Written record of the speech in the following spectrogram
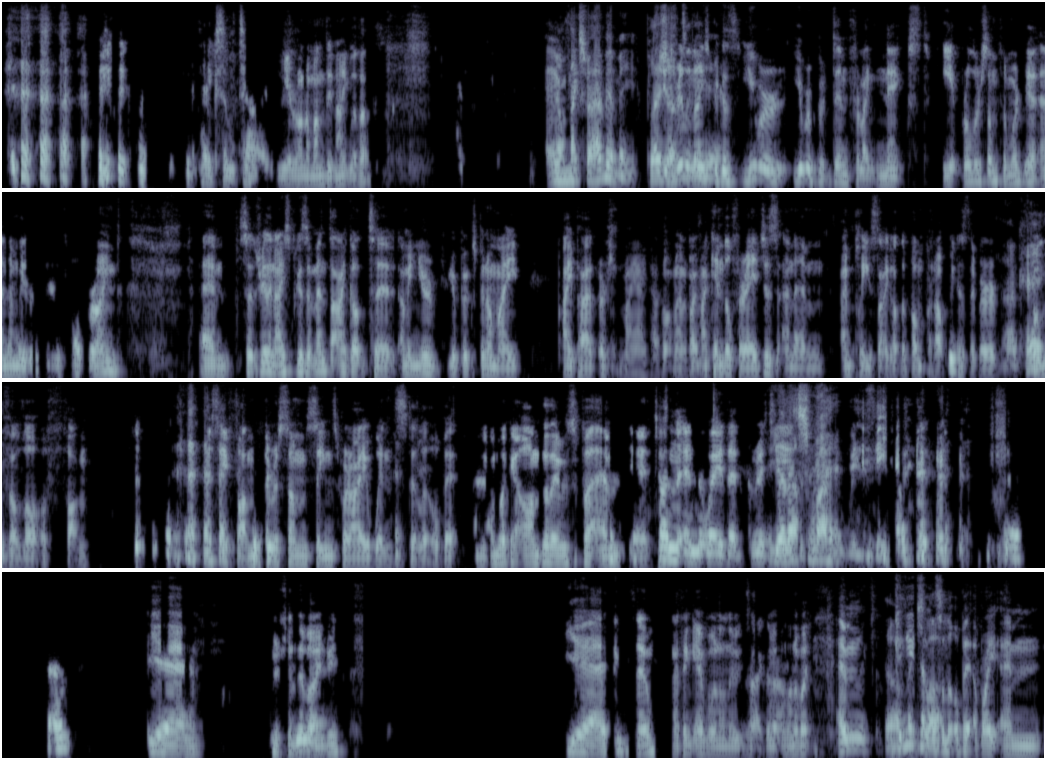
it could take some time. You're on a Monday night with us. Oh, Um, thanks for having me. Pleasure. it's really to be nice here. because you were you were booked in for like next April or something, weren't you? And then we had to swap around. Um, so it's really nice because it meant that I got to. I mean, your your book's been on my iPad or my iPad. What am I about? My Kindle for ages, and um, I'm pleased that I got the bumper up because they were okay. both a lot of fun. I say fun. There were some scenes where I winced a little bit, uh, and we'll get on to those. But um, yeah, just Fun in the way that gritty. Yeah, that's right. wincy. Um, yeah, pushing the Yeah. boundaries. Yeah, I think so. I think everyone will know exactly what I'm on about. Um, Oh, can you thanks a tell us a little bit about um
